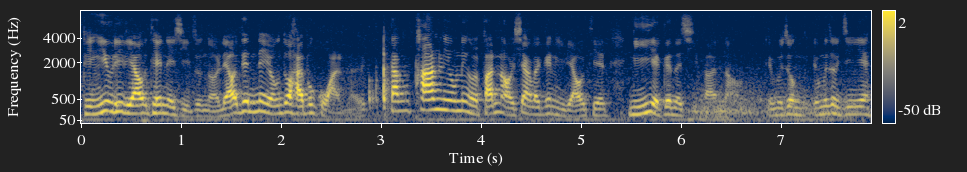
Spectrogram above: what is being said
朋友你聊天的时阵哦，聊天内容都还不管呢，当他用那种烦恼相来跟你聊天，你也跟着起烦恼，有没有这种有没有这种经验？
